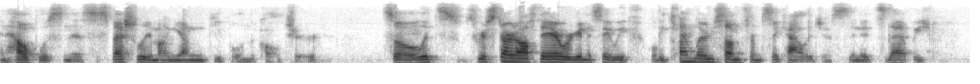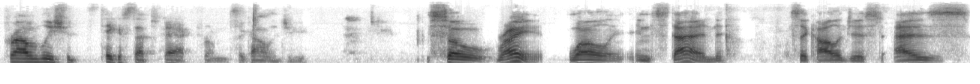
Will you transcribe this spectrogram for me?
and helplessness, especially among young people in the culture. So let's we start off there. We're going to say we well we can learn some from psychologists, and it's that we probably should take a step back from psychology. So right, well instead, psychologists as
